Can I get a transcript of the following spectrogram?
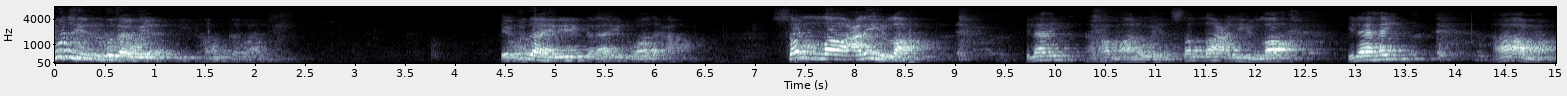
mudhir hudaa weyaan kii hanuunka daahir ee ku daahiriyey dalaa-il waadixa sallaa calayhi llah ilaahay ha amaano weya sallaa calayhi llah ilaahay ha amaano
